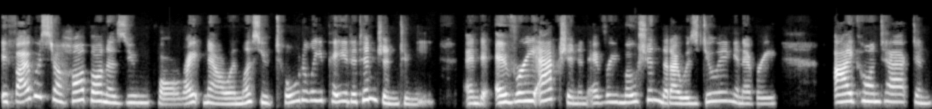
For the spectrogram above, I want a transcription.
if I was to hop on a Zoom call right now, unless you totally paid attention to me and every action and every motion that I was doing and every eye contact and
